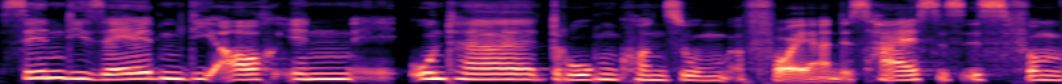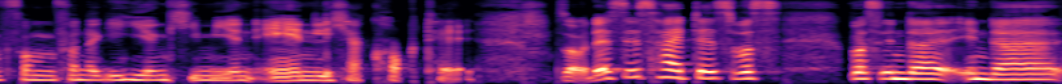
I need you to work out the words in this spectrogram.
sind dieselben, die auch in unter Drogenkonsum feuern. Das heißt, es ist vom, vom, von der Gehirnchemie ein ähnlicher Cocktail. So, das ist halt das, was, was in der, in der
